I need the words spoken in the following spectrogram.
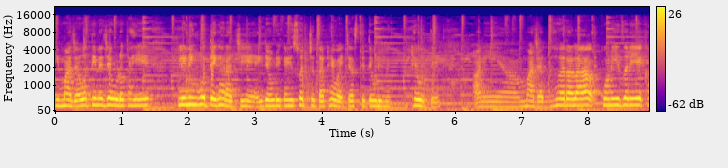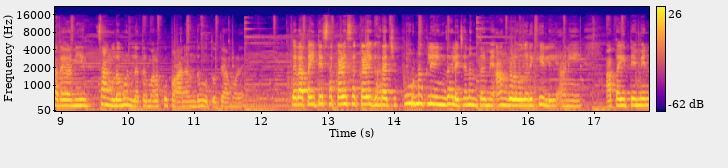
की माझ्या वतीने जेवढं काही क्लिनिंग होते घराची जेवढी काही स्वच्छता ठेवायची असते तेवढी मी ठेवते. आणि माझ्या घराला कोणी जरी एखाद्याने चांगलं म्हणलं तर मला खूप आनंद होतो त्यामुळे. तर आता इथे सकाळी सकाळी घराची पूर्ण क्लिनिंग झाल्याच्यानंतर मी आंघोळ वगैरे केली आणि आता इथे मी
